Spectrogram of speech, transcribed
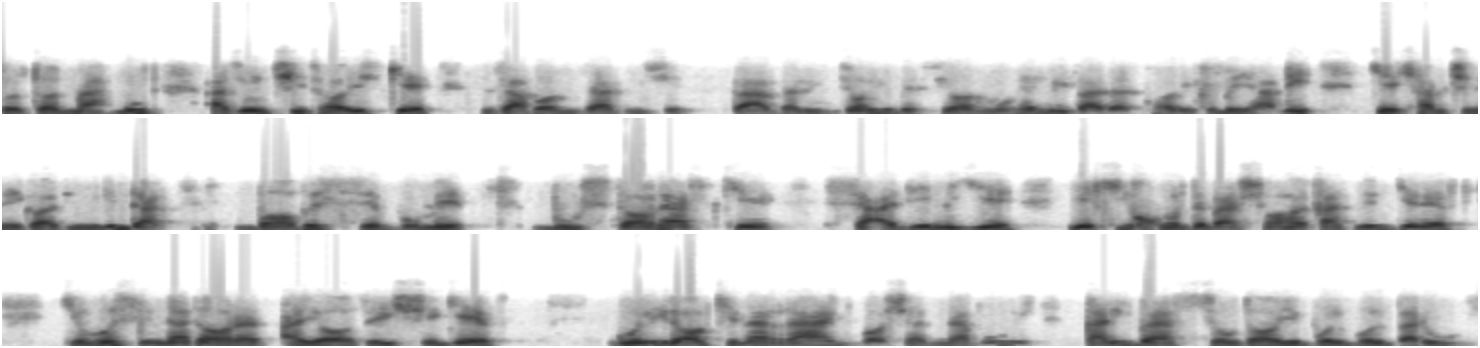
سلطان محمود از اون چیزهایی است که زبان زد میشه. و اولین جای بسیار مهمی بعد از تاریخ بیهقی که یک همچین نگاهی می‌بینیم در باب سوم بوستان است که سعدی میگه یکی خورده بر شاه قدیم گرفت که حسنی ندارد عیازه شگفت. گلی را که نه رنگ باشد نبوی قریب از سودای بلبل بروی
